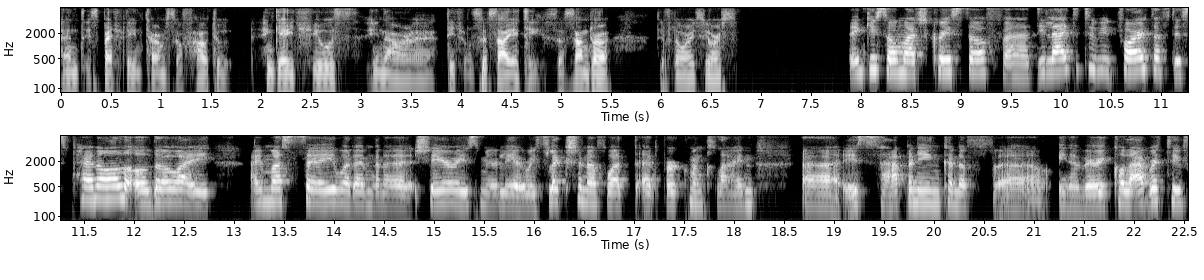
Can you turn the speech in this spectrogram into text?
and especially in terms of how to engage youth in our uh, digital society. So Sandra, the floor is yours. Thank you so much, Christoph. Uh, delighted to be part of this panel, although I I must say what I'm going to share is merely a reflection of what at Berkman Klein uh, is happening kind of uh, in a very collaborative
